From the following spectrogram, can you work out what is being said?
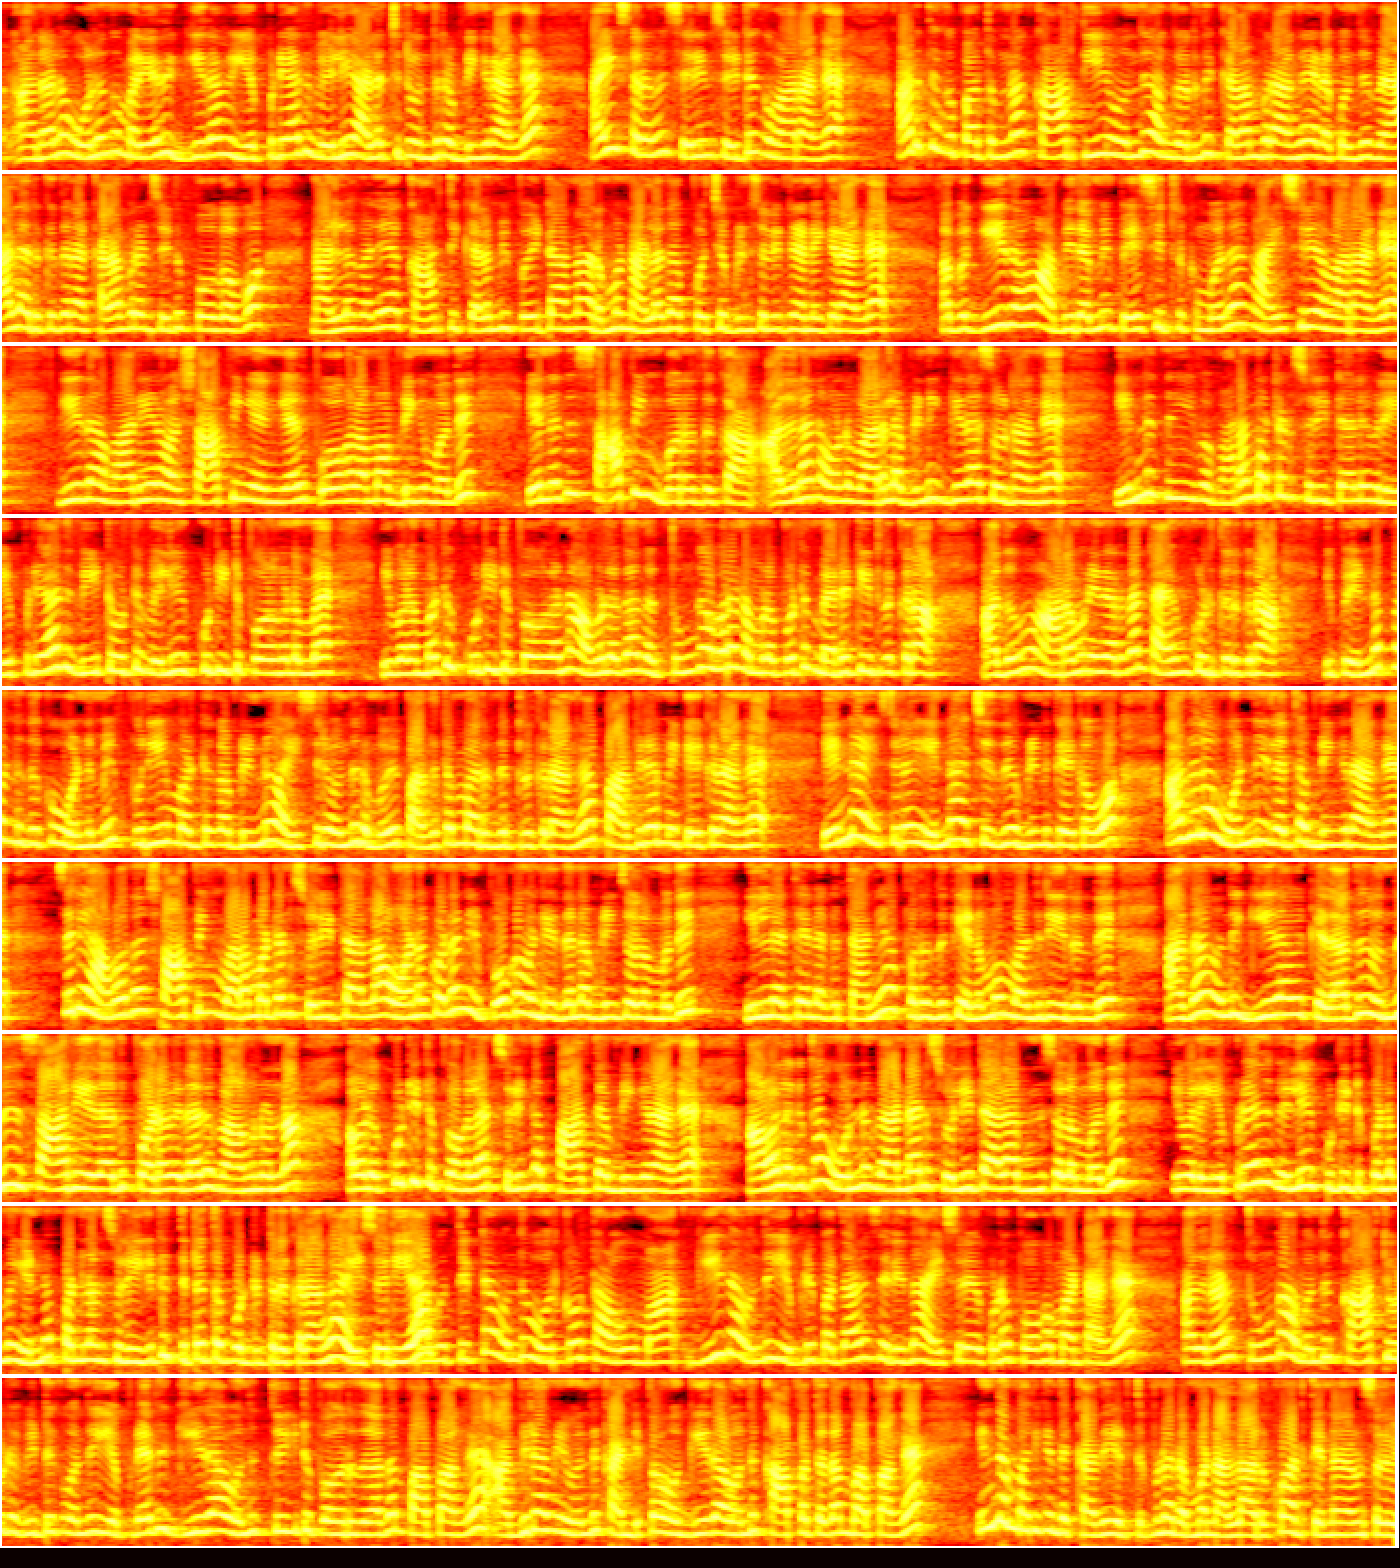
ஒழுங்கு மரியாதை கீதாவை எப்படியாவது வெளியே அழைச்சிட்டு வந்துரு அப்படிங்கிறாங்க. ஐஸ்வரமே சரின்னு சொல்லிட்டு அங்கே வராங்க. அடுத்து இங்கே பார்த்தோம்னா கார்த்தியும் வந்து அங்கேருந்து கிளம்புறாங்க. எனக்கு கொஞ்சம் வேலை இருக்குது நான் கிளம்புறேன்னு சொல்லிட்டு போகவும் நல்ல வேலையாக கார்த்தி கிளம்பி போயிட்டான்னா ரொம்ப நல்லதாக போச்சு அப்படின்னு சொல்லிட்டு நினைக்கிறாங்க. அப்போ கீதாவும் அபிராமி பேசிகிட்டு இருக்கும்போது அங்கே ஐஸ்வர்யா வராங்க. கீதா வாரியா நம்ம ஷாப்பிங் எங்கேயாவது போகலாமா அப்படிங்கும்போது என்னது ஷாப்பிங் போகிறதுக்கா அதெல்லாம் நான் ஒன்றும் வரல அப்படின்னு கீதா சொல்கிறாங்க என்னது இவள் வரமாட்டேன்னு சொல்லிட்டாலே இவளை எப்படியாவது வீட்டை விட்டு வெளியே கூட்டிகிட்டு போகணுமே. இவளை மட்டும் கூட்டிகிட்டு போகலன்னா அவ்வளோதான் அந்த துங்க வர நம்மளை போட்டு மிரட்டிட்டு இருக்கிறான். அதுவும் அரை மணி நேரம் தான் டைம் கொடுத்துருக்குறான். இப்போ என்ன பண்ணதுக்கு ஒன்றுமே புரிய மாட்டேங்க அப்படின்னு ஐஸ்வர்யா வந்து ரொம்பவே பதட்டமாக இருந்துட்டு இருக்கிறாங்க அப்போ அபிராமி கேட்குறாங்க என்ன ஐஸ்வர்யா? என்ன ஆச்சுது அப்படின்னு கேட்கவும் அதெல்லாம் ஒன்றும் இல்லை அப்படிங்கிறாங்க. சரி அவள் தான் ஷாப்பிங் வரமாட்டேன்னு சொல்லிட்டாலாம் உனக்கு ஒன்று நீ போக வேண்டியது தானே அப்படின்னு சொல்லும்போது இல்லத்த எனக்கு தனியாக போகிறதுக்கு என்னமோ மாதிரி இருந்து அதான் வந்து கீதாவுக்கு ஏதாவது வந்து சாரி ஏதாவது புடவை ஏதாவது வாங்கணும்னா அவளை கூட்டிகிட்டு போகலான்னு சொல்லி நான் பார்த்தேன் அப்படிங்கிறாங்க. அவளுக்கு தான் ஒன்றும் வேண்டான்னு சொல்லிட்டாளா அப்படின்னு சொல்லும்போது இவளை எப்படியாவது வெளியே கூட்டிகிட்டு போனோமா என்ன பண்ணலாம்னு சொல்லிக்கிட்டு திட்டத்தை போட்டுட்டு இருக்கிறாங்க ஐஸ்வர்யா. அவங்க திட்டம் வந்து ஒர்க் அவுட் ஆகுமா? கீதா வந்து எப்படி பார்த்தாலும் சரி தான் ஐஸ்வர்யா கூட போக மாட்டாங்க. அதனால துங்கா வந்து கார்த்தியோட வீட்டுக்கு வந்து எப்படியாவது கீதா வந்து தூக்கிட்டு போகிறதுக்காக தான் பார்ப்பாங்க. அபிராமி வந்து கண்டிப்பாக அவங்க கீதா வந்து காப்பாற்ற தான் பார்ப்பாங்க. இந்த மாதிரி இந்த கதை எடுத்துட்டு போனால் ரொம்ப நல்லா இருக்கும். அடுத்து என்ன சொல்லி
